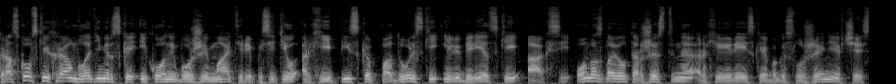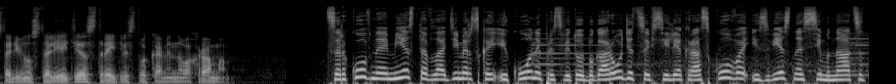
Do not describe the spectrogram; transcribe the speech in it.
Красковский храм Владимирской иконы Божьей Матери посетил архиепископ Подольский и Люберецкий Аксий. Он возглавил торжественное архиерейское богослужение в честь 190-летия строительства каменного храма. Церковное место Владимирской иконы Пресвятой Богородицы в селе Краскова известно с 17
